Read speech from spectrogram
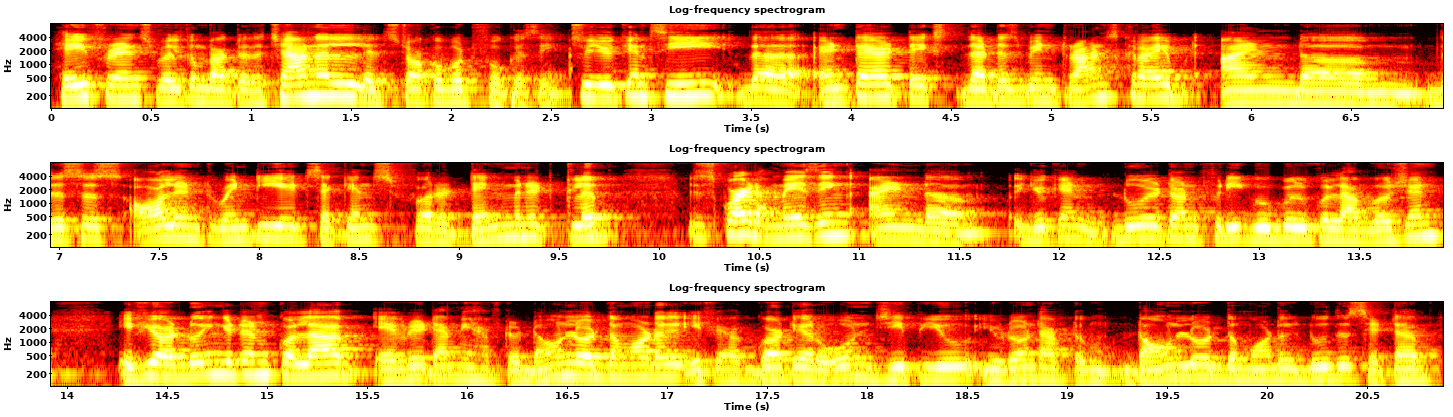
Hey friends, welcome back to the channel. Let's talk about focusing. So you can see the entire text that has been transcribed and um, this is all in 28 seconds for a 10 minute clip. It's quite amazing and um, you can do it on free Google Colab version. If you are doing it on Colab, every time you have to download the model. If you have got your own GPU, you don't have to download the model, do the setup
